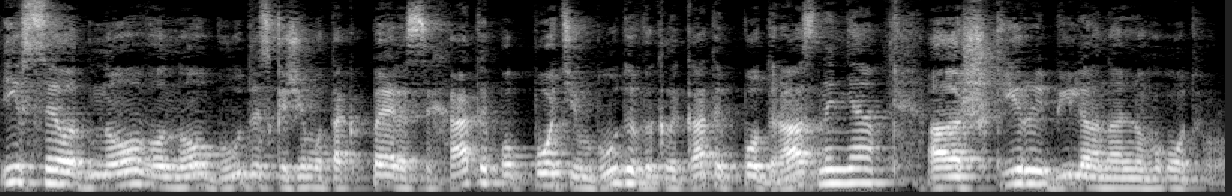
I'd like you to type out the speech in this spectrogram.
і все одно воно буде, скажімо так, пересихати, бо потім буде викликати подразнення шкіри біля анального отвору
